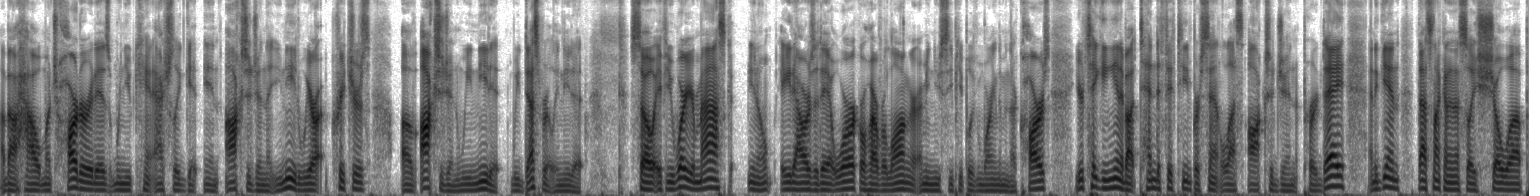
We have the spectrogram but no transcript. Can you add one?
about how much harder it is when you can't actually get in oxygen that you need. We are creatures of oxygen. We need it. We desperately need it. So if you wear your mask, you know, eight hours a day at work or however long, or I mean, you see people even wearing them in their cars, you're taking in about 10 to 15% less oxygen per day. And again, that's not going to necessarily show up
